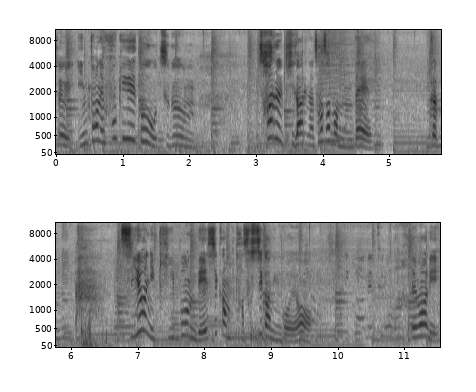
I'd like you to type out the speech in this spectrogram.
제가 인터넷 후기도 지금 차를 기다리나 찾아봤는데 그러니까 하, 지연이 기본 4시간 5시간인 거예요 내 말이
